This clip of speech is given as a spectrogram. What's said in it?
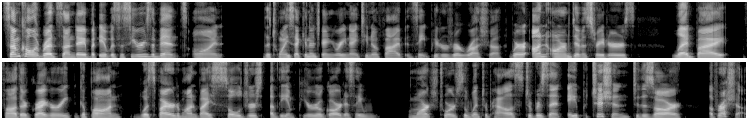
Some call it Red Sunday, but it was a series of events on the 22nd of January 1905 in St. Petersburg, Russia, where unarmed demonstrators led by Father Gregory Gapon was fired upon by soldiers of the Imperial Guard as they marched towards the Winter Palace to present a petition to the Tsar of Russia.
